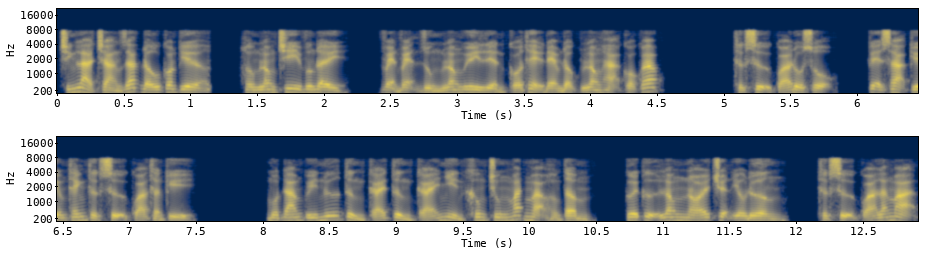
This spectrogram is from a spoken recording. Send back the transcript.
Chính là chàng giác đấu con kia, hồng long chi vương đây, vẹn vẹn dùng long uy liền có thể đem độc long hạ có cắp thực sự quá đồ sộ, kệ xạ kiếm thánh thực sự quá thần kỳ. Một đám quý nữ từng cái từng cái nhìn không trung mắt mạo hồng tâm, cưới cự long nói chuyện yêu đương, thực sự quá lãng mạn.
